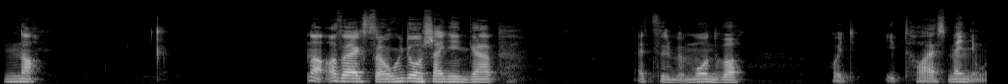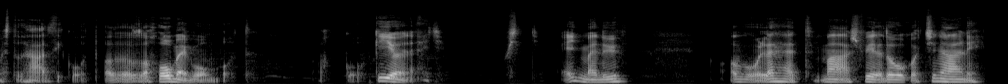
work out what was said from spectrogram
Na. Na, az a extra újdonság inkább, egyszerűen mondva, hogy itt, ha ezt megnyom ezt a házikót, azaz a home gombot, akkor kijön egy, egy menü, ahol lehet másféle dolgokat csinálni,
